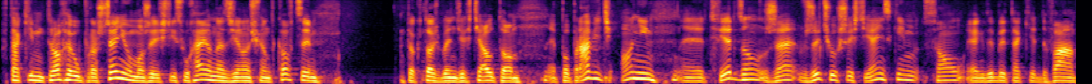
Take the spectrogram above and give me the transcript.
w takim trochę uproszczeniu, może jeśli słuchają nas zielonoświątkowcy, to ktoś będzie chciał to poprawić. Oni e, twierdzą, że w życiu chrześcijańskim są jak gdyby takie dwa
